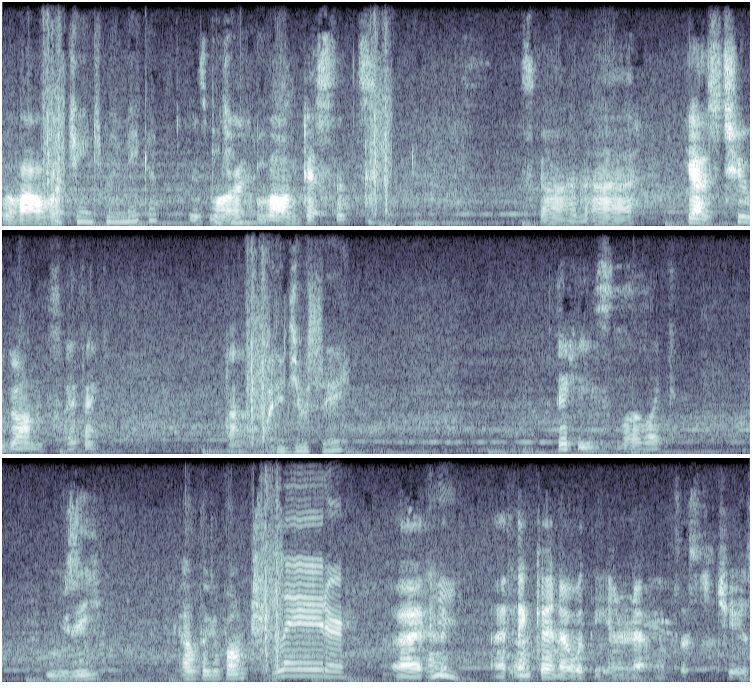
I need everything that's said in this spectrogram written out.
revolver. I've changed my makeup. He's more long distance. This gun, uh, he has two guns, I think. Uh, What did you say? I think he's the like Uzi of the bunch. Later. I Hey, I think I know what the internet wants us to choose.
